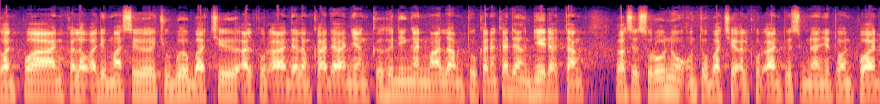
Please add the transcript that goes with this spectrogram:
tuan-puan kalau ada masa cuba baca al-Quran dalam keadaan yang keheningan malam tu. Kadang-kadang dia datang rasa seronok untuk baca al-Quran tu sebenarnya tuan-puan.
